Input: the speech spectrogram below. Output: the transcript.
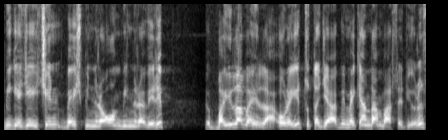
bir gece için 5 bin lira 10 bin lira verip bayıla bayıla orayı tutacağı bir mekandan bahsediyoruz.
